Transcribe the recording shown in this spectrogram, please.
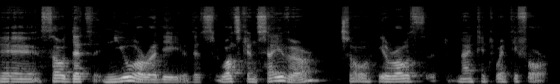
uh, thought that knew already that what can save her. So he wrote 1924.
